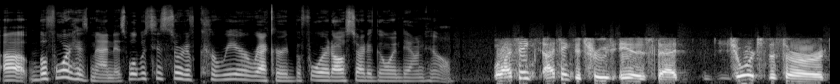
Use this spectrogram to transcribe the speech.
uh, before his madness? What was his sort of career record before it all started going downhill? Well, I think I think the truth is that George III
